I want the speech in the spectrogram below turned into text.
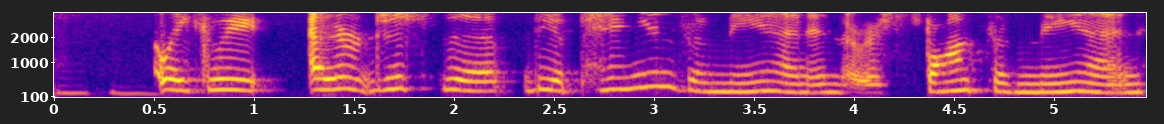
Mm-hmm. Like we, just the the opinions of man and the response of man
